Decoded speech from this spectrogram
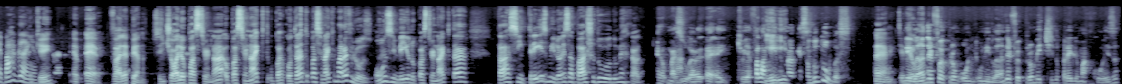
É barganha. ok? É, é, vale a pena. Se a gente olha o Pasternak, o Pasternak, o contrato do Pasternak é maravilhoso. 11,5 no Pasternak tá, tá assim, 3 milhões abaixo do, do mercado. É, mas Ah. o, é, é, que eu ia falar aqui e- é a questão do Dubas. É, o? Nylander foi pro- o, Nylander foi prometido para ele uma coisa.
